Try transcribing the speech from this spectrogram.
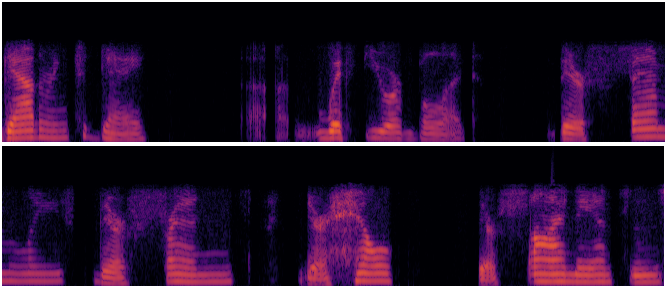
gathering today uh, with your blood. Their families, their friends, their health, their finances,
